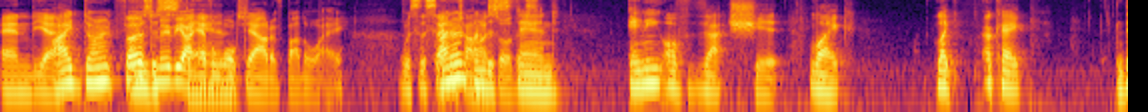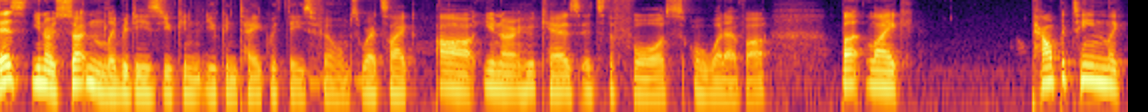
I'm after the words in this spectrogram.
And yeah, I don't first movie I ever walked out of, by the way, was the second I don't time I saw this. understand any of that shit. Like, like okay, there's you know certain liberties you can you can take with these films where it's like, oh, you know, who cares? It's the Force or whatever. But like, Palpatine like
